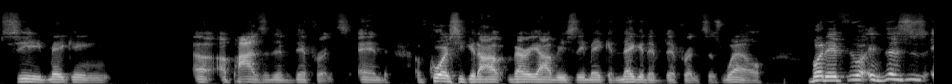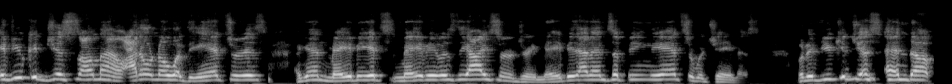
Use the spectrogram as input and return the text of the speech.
see making a, a positive difference. And of course, you could very obviously make a negative difference as well. But if if this is if you could just somehow, I don't know what the answer is. Again, maybe it's maybe it was the eye surgery. Maybe that ends up being the answer with Jameis. But if you could just end up,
